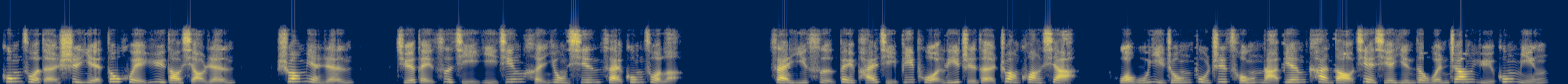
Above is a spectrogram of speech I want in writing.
工作的事业都会遇到小人、双面人，觉得自己已经很用心在工作了。在一次被排挤、逼迫离职的状况下，我无意中不知从哪边看到戒邪淫的文章与功名、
